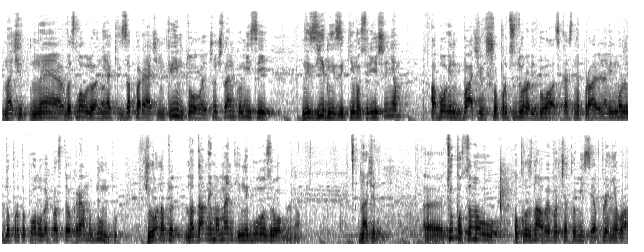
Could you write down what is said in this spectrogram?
значить, не висловлювала ніяких заперечень. Крім того, якщо член комісії не згідний з якимось рішенням, або він бачив, що процедура відбувалася якась неправильна, він може до протоколу викласти окрему думку, чого на, той- на даний момент і не було зроблено. Значить, цю постанову окружна виборча комісія прийняла.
